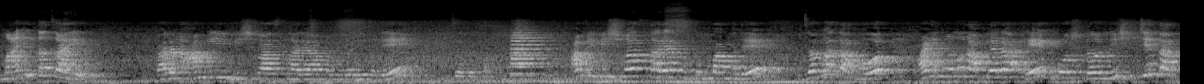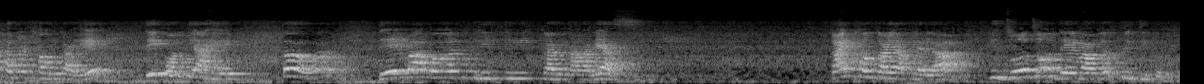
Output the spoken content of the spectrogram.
माहीतच आहे. कारण आम्ही विश्वासणाऱ्या मंडळीमध्ये जगत आहोत. आम्ही विश्वासणाऱ्या कुटुंबामध्ये जगत आहोत आणि म्हणून आपल्याला एक गोष्ट निश्चित अर्थानं ठाऊक आहे. ती कोणती आहे? तर देवावर प्रीती करणाऱ्यास. काय ठाऊक आहे आपल्याला? की जो जो देवावर प्रीती करतो.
